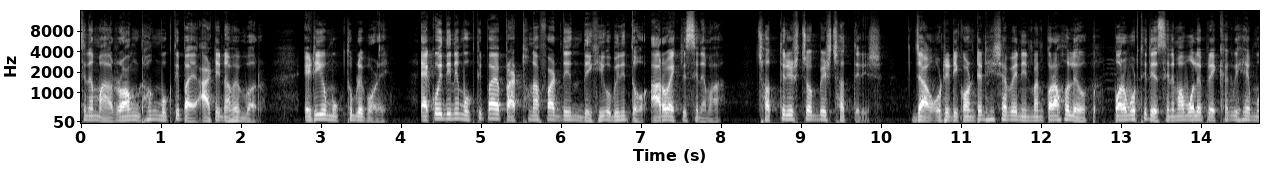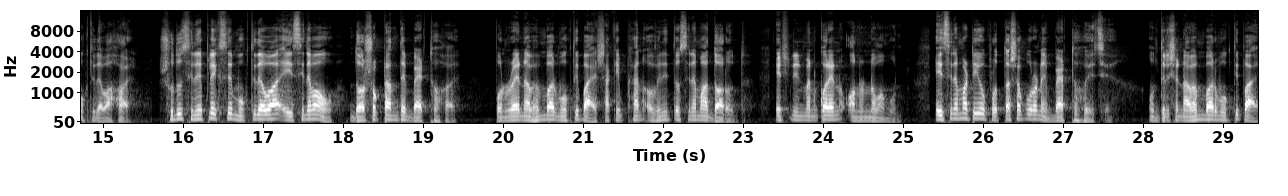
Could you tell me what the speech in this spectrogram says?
সিনেমা রং ঢং মুক্তি পায় আটই নভেম্বর। এটিও মুখ থুবড়ে পড়ে। একই দিনে মুক্তি পায় প্রার্থনা ফার দিন দেখি অভিনীত আরও একটি সিনেমা, ছত্রিশ চব্বিশ ছত্রিশ। যা ওটিটি কন্টেন্ট হিসাবে নির্মাণ করা হলেও পরবর্তীতে সিনেমা বলে প্রেক্ষাগৃহে মুক্তি দেওয়া হয়। শুধু সিনেপ্লেক্সে মুক্তি দেওয়া এই সিনেমাও দর্শক টানতে ব্যর্থ হয়। পনেরোই নভেম্বর মুক্তি পায় শাকিব খান অভিনীত সিনেমা দরদ। এটি নির্মাণ করেন অনন্য মামুন। এই সিনেমাটিও প্রত্যাশা পূরণে ব্যর্থ হয়েছে। উনত্রিশে নভেম্বর মুক্তি পায়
